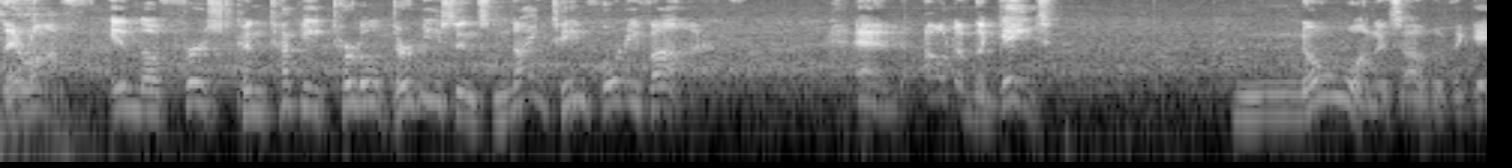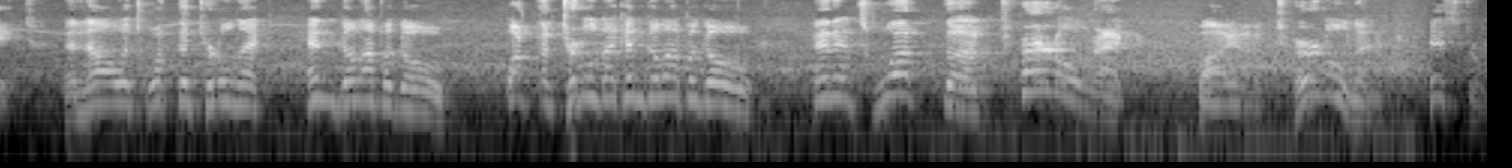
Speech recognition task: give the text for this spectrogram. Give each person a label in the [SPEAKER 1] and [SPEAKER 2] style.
[SPEAKER 1] They're off in the first Kentucky Turtle Derby since 1945. And out of the gate, no one is out of the gate. And now it's what the turtleneck and Galapago. What the turtleneck and Galapago. And it's what the turtleneck by a turtleneck. History.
